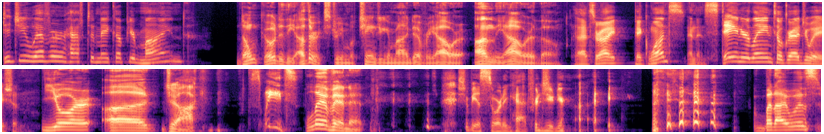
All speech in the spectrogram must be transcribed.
did you ever have to make up your mind? Don't go to the other extreme of changing your mind every hour on the hour, though. That's right. Pick once and then stay in your lane till graduation. You're a jock. Sweet. Live in it. Should be a sorting hat for junior high. But I was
